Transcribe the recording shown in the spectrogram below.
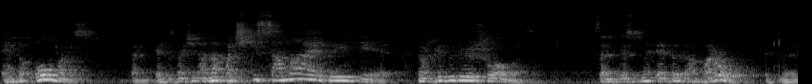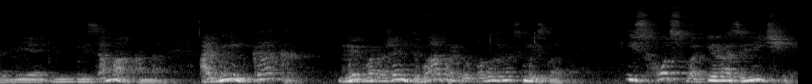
Это образ, это значит, она почти сама эта идея, потому что это лишь образ. Соответственно, это наоборот, это не, не сама она. Одним как мы выражаем два противоположных смысла. И сходство, и различие,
